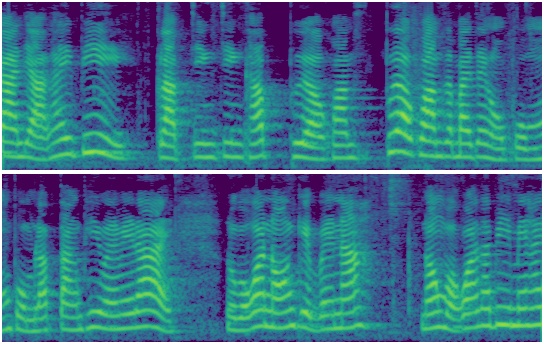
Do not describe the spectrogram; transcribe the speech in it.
การอยากให้พี่กลับจริง ๆ ครับเพื่อความเพื่อความสบายใจของผม ผมรับตังค์พี่ไว้ไม่ได้ หนูบอกว่าน้องเก็บไว้นะ น้องบอกว่าถ้าพี่ไม่ให้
